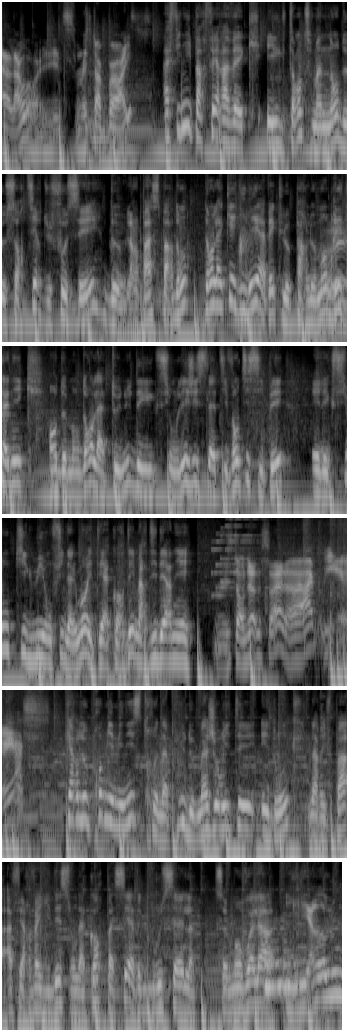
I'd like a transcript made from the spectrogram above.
Hello, it's Mr. Boris a fini par faire avec, et il tente maintenant de sortir du fossé, de l'impasse pardon, dans laquelle il est avec le Parlement britannique, en demandant la tenue d'élections législatives anticipées, élections qui lui ont finalement été accordées mardi dernier. Mr. Johnson, yes car le Premier ministre n'a plus de majorité et donc n'arrive pas à faire valider son accord passé avec Bruxelles. Seulement voilà, il y a un loup.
